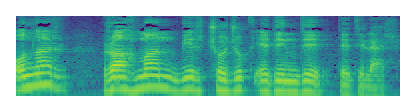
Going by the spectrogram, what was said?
Onlar Rahman bir çocuk edindi dediler.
